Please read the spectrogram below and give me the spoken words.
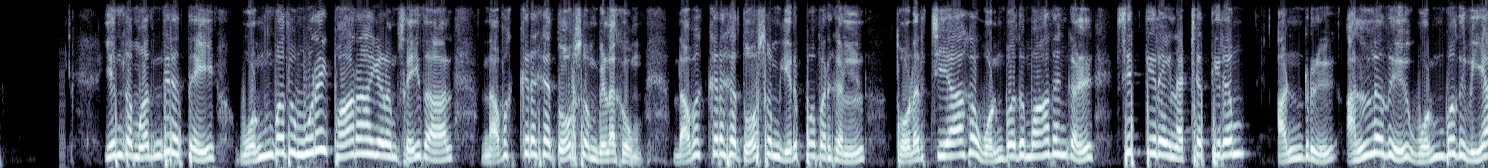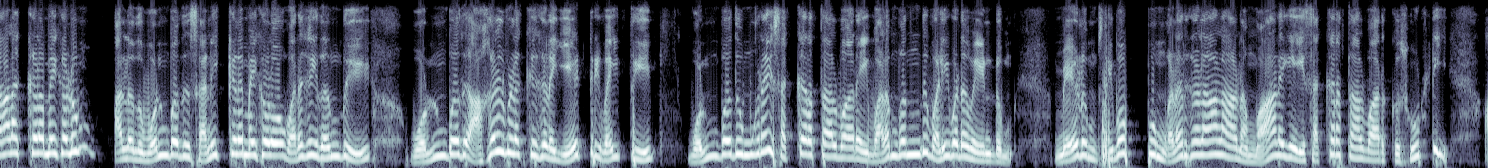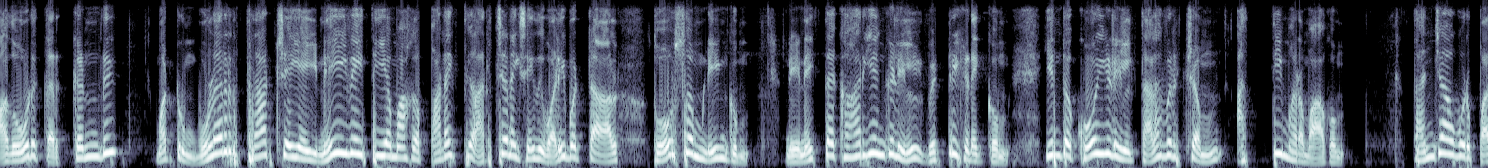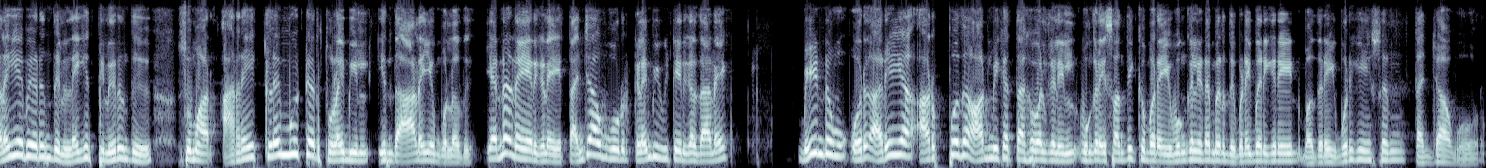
இந்த மந்திரத்தை ஒன்பது முறை பாராயணம் செய்தால் நவக்கிரக தோஷம் விலகும். நவக்கிரக தோஷம் இருப்பவர்கள் தொடர்ச்சியாக ஒன்பது மாதங்கள் சித்திரை நட்சத்திரம் அன்று அல்லது ஒன்பது வியாழக்கிழமைகளும் அல்லது ஒன்பது சனிக்கிழமைகளோ வருகை தந்து ஒன்பது அகல் விளக்குகளை ஏற்றி வைத்து ஒன்பது முறை சக்கரத்தாழ்வாரை வலம் வந்து வழிபட வேண்டும். மேலும் சிவப்பு மலர்களால் ஆன மாலையை சக்கரத்தாழ்வாருக்கு சூட்டி அதோடு கற்கண்டு மற்றும் உலர் திராட்சையை நெய்வேத்தியமாக படைத்து அர்ச்சனை செய்து வழிபட்டால் தோஷம் நீங்கும். நினைத்த காரியங்களில் வெற்றி கிடைக்கும். இந்த கோயிலில் தலவிருட்சம் அத்தி மரமாகும் தஞ்சாவூர் பழைய பேருந்து நிலையத்திலிருந்து சுமார் அரை கிலோமீட்டர் தொலைவில் இந்த ஆலயம் உள்ளது. என்ன நேயர்களே தஞ்சாவூர் கிளம்பி விட்டீர்கள் தானே? மீண்டும் ஒரு அரிய அற்புத ஆன்மீக தகவல்களில் உங்களை சந்திக்கும் வரை உங்களிடமிருந்து விடைபெறுகிறேன். மதுரை முருகேசன் தஞ்சாவூர்.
